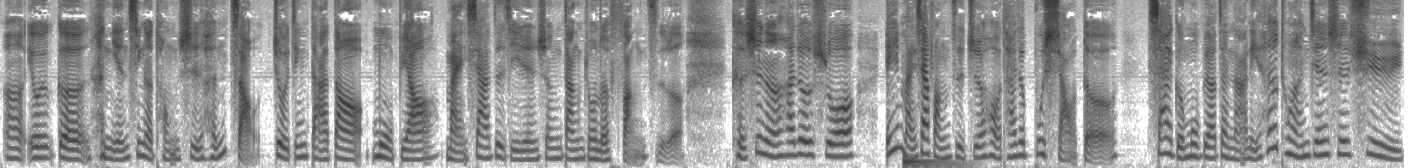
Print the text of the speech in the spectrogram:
呃，有一个很年轻的同事，很早就已经达到目标，买下自己人生当中的房子了。可是呢，他就说，诶，买下房子之后，他就不晓得。下一个目标在哪里？他就突然间失去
